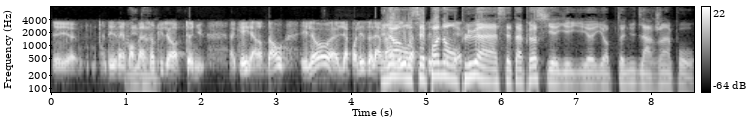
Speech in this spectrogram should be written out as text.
des, des, informations qu'il a obtenues. OK, alors donc, et là, la police de la Mais là, on ne sait pas non plus à cette étape-là s'il il a obtenu de l'argent pour.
